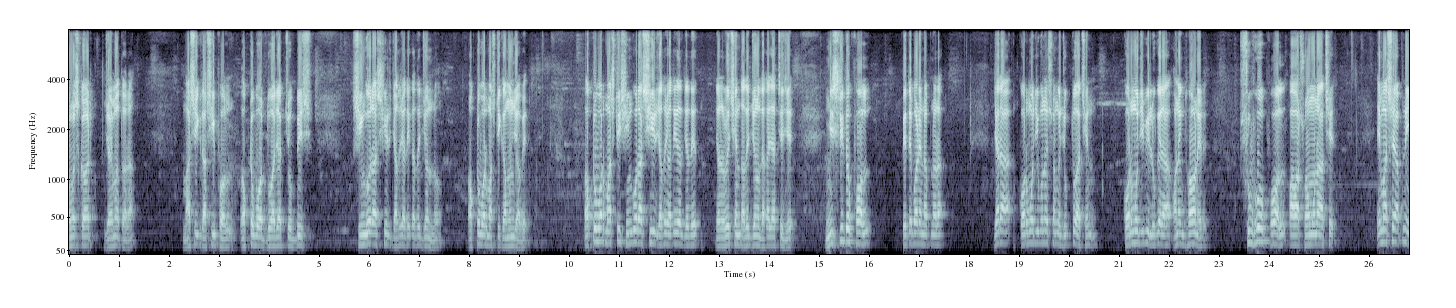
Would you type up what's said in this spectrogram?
নমস্কার, জয় মা তারা। মাসিক রাশিফল অক্টোবর দু হাজার চব্বিশ, সিংহ রাশির জাতজাতিকাদের জন্য অক্টোবর মাসটি কেমন যাবে? অক্টোবর মাসটি সিংহ রাশির জাতজাতিকা যাদের, যারা রয়েছেন তাদের জন্য দেখা যাচ্ছে যে মিশ্রিত ফল পেতে পারেন আপনারা। যারা কর্মজীবনের সঙ্গে যুক্ত আছেন, কর্মজীবী লোকেরা অনেক ধরনের শুভ ফল পাওয়ার সম্ভাবনা আছে। এ মাসে আপনি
